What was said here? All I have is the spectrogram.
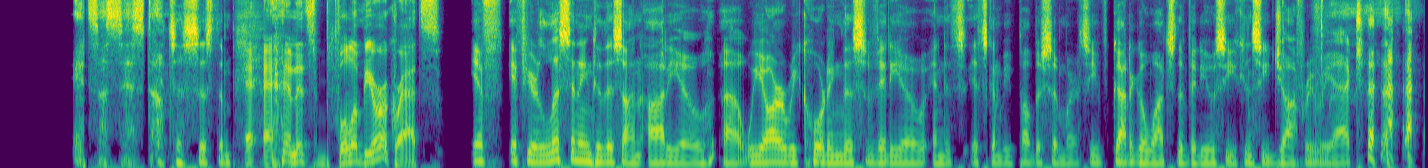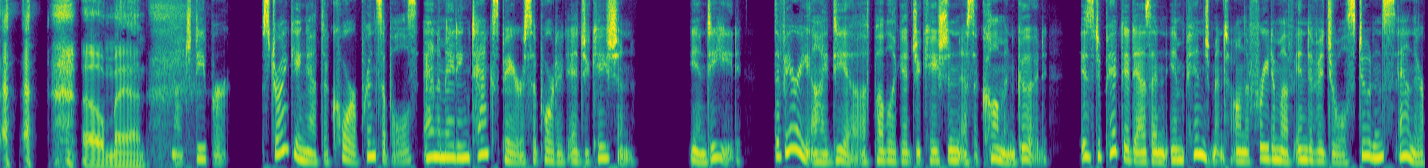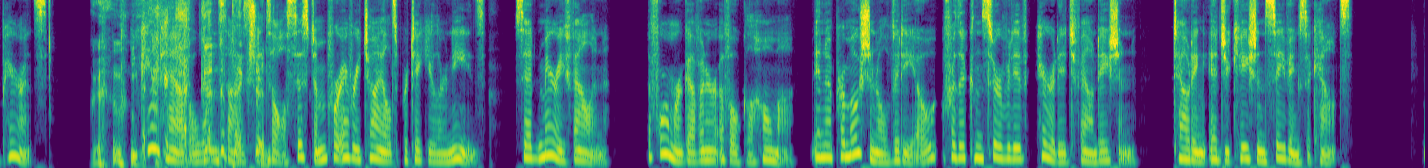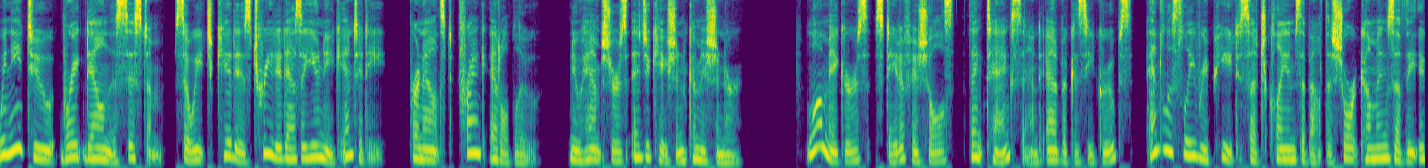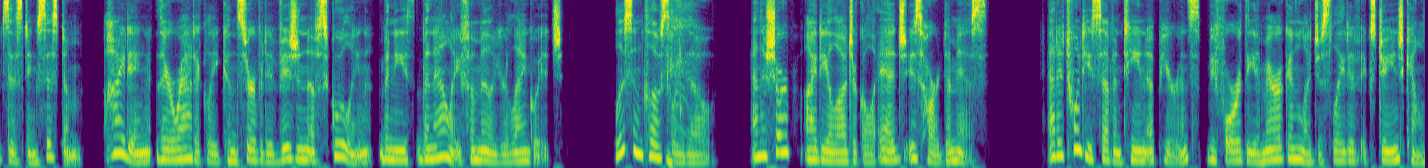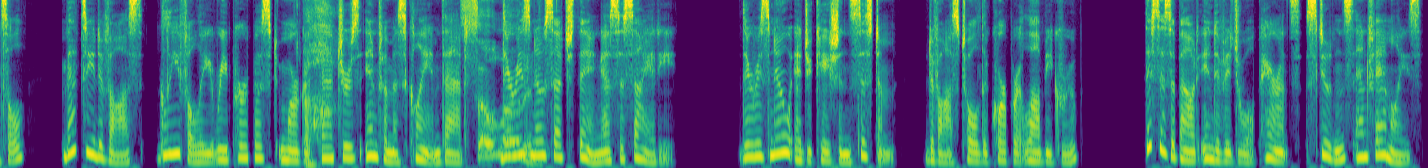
it's a system It's a system. And it's full of bureaucrats. If if you're listening to this on audio, uh, we are recording this video and it's it's going to be published somewhere. So you've got to go watch the video so you can see Joffre react. oh man. much deeper, striking at the core principles animating taxpayer supported education. Indeed, the very idea of public education as a common good is depicted as an impingement on the freedom of individual students and their parents. You can't have a one size fits all system for every child's particular needs, said Mary Fallin, the former governor of Oklahoma, in a promotional video for the conservative Heritage Foundation, touting education savings accounts. We need to break down the system so each kid is treated as a unique entity, pronounced Frank Edelblut, New Hampshire's education commissioner. Lawmakers, state officials, think tanks, and advocacy groups endlessly repeat such claims about the shortcomings of the existing system, hiding their radically conservative vision of schooling beneath banally familiar language. Listen closely, though, and the sharp ideological edge is hard to miss. At a 2017 appearance before the American Legislative Exchange Council, Betsy DeVos gleefully repurposed Margaret Oh. Thatcher's infamous claim that So there is no such thing as society. There is no education system, DeVos told the corporate lobby group. This is about individual parents, students, and families.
